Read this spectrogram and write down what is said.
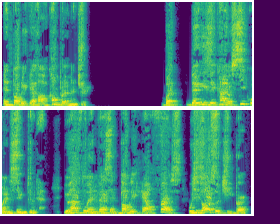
and public health are complementary. But there is a kind of sequencing to that. You have to invest in public health first, which is also cheaper,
